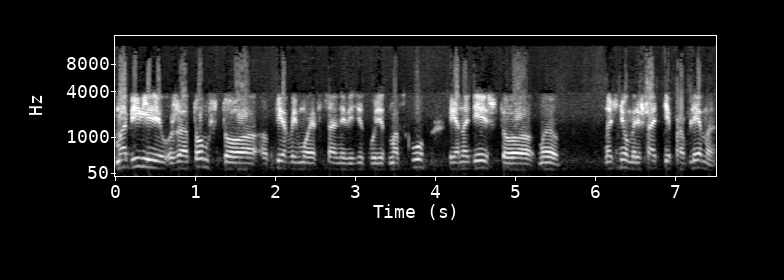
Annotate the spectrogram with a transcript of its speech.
Мы объявили уже о том, что первый мой официальный визит будет в Москву. И я надеюсь, что мы начнем решать те проблемы,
